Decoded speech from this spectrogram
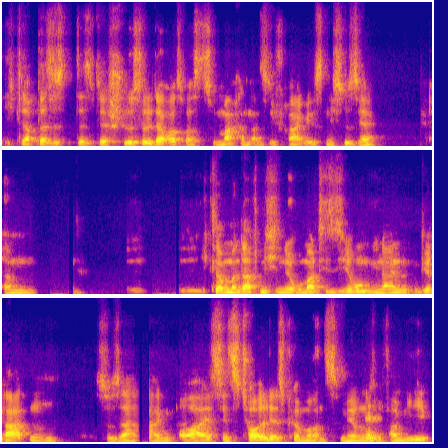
ich glaube, das ist, das ist der Schlüssel daraus, was zu machen. Also die Frage ist nicht so sehr, ähm, ich glaube, man darf nicht in eine Romantisierung hineingeraten, zu sagen, oh, ist jetzt toll, jetzt können wir uns mehr um unsere Familie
